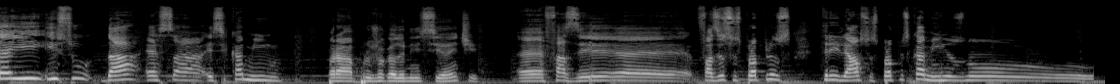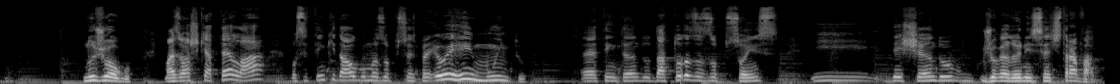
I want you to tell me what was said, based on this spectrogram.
aí isso dá essa, esse caminho para o jogador iniciante é, fazer é, fazer os seus próprios trilhar os seus próprios caminhos no no jogo. Mas eu acho que até lá você tem que dar algumas opções para. Eu errei muito é, tentando dar todas as opções e deixando o jogador iniciante travado.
